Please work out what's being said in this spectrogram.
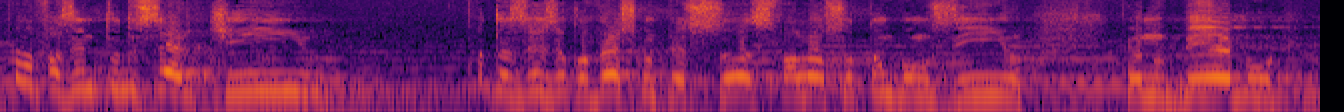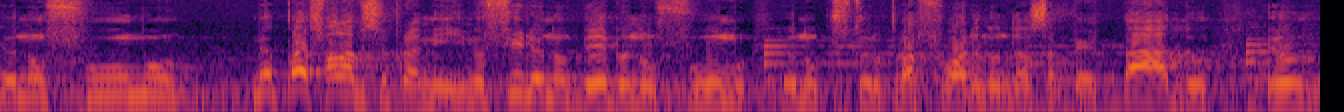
estou fazendo tudo certinho. Quantas vezes eu converso com pessoas, falo, eu sou tão bonzinho, eu não bebo, eu não fumo, meu pai falava isso para mim: meu filho, eu não bebo, eu não fumo, eu não costuro para fora, eu não danço apertado. Eu.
